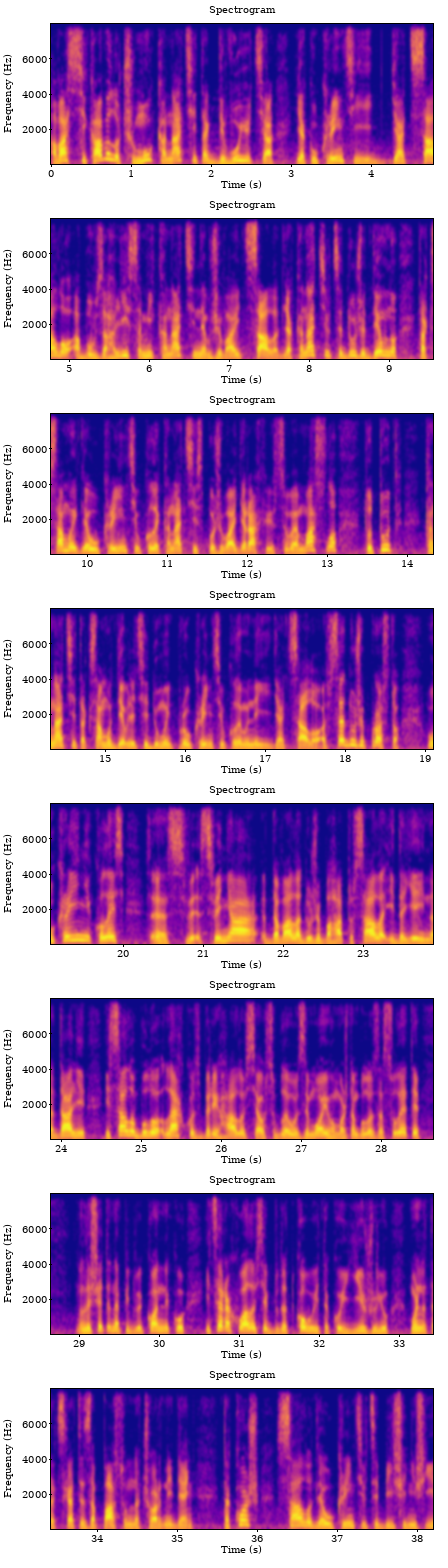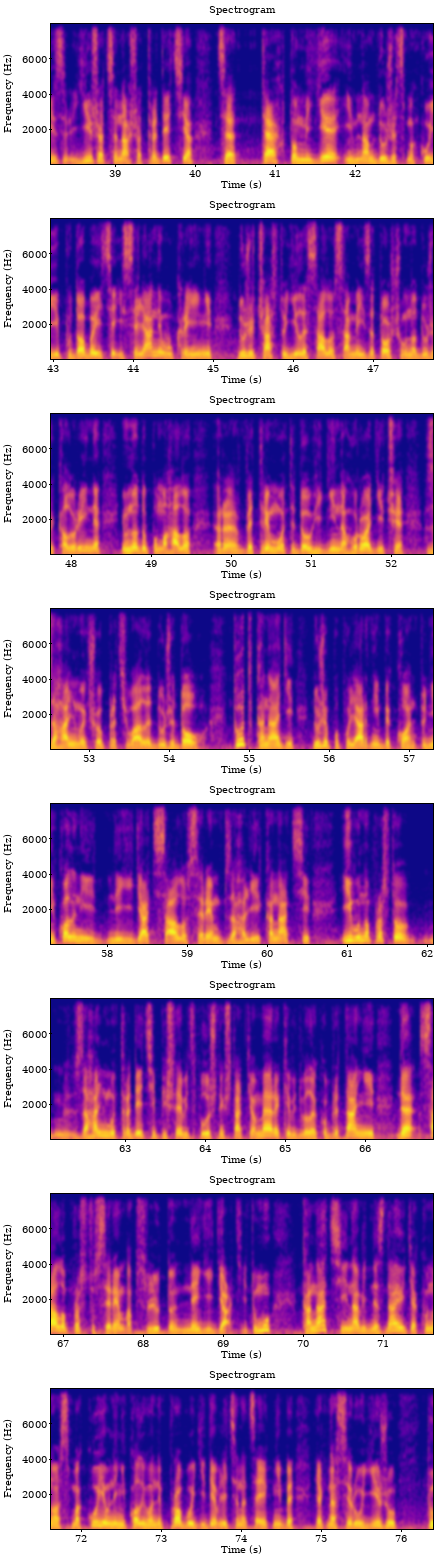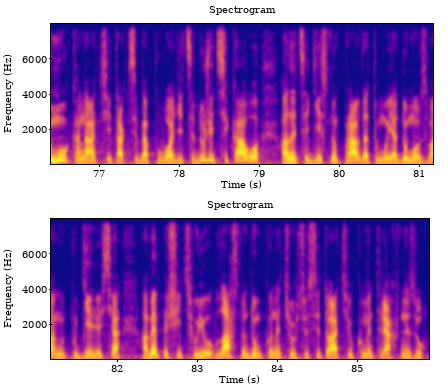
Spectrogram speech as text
А вас цікавило, чому канадці так дивуються, як українці їдять сало, або взагалі самі канадці не вживають сала? Для канадців це дуже дивно, так само як для українців, коли канадці споживають арахісове масло, то тут канадці так само дивляться і думають про українців, коли вони їдять сало. А все дуже просто. В Україні колись е, свиня давала дуже багато сала і дає і надалі. І сало було легко зберігалося, особливо зимою, його можна було засолити лишити на підвіконнику, і це рахувалося як додатковою такою їжею, можна так сказати, запасом на чорний день. Також сало для українців це більше ніж їжа, це наша традиція, це те, хто ми є, і нам дуже смакує і подобається. І селяни в Україні дуже часто їли сало саме із-за того, що воно дуже калорійне і воно допомагало витримувати довгі дні на городі чи в загальному, якщо ви працювали дуже довго. Тут в Канаді дуже популярний бекон. Тут ніколи не їдять сало сирим взагалі канадці. І воно просто в загальному традиції пішли від Сполучених Штатів Америки, від Великобританії, де сало просто сирим абсолютно не їдять. І тому канадці навіть не знають, як воно смакує, вони ніколи його не пробують і дивляться на це, як ніби як на сиру їжу. Тому канадці так себе поводять. Це дуже цікаво, але це дійсно правда. Тому я думав з вами поділюся. А ви пишіть свою власну думку на цю всю ситуацію в коментарях внизу.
